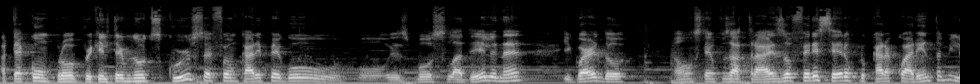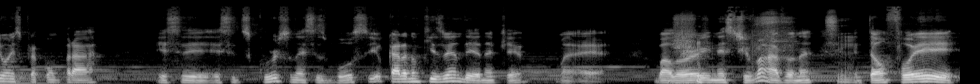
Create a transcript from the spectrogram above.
até comprou, porque ele terminou o discurso, aí foi um cara e pegou o, o esboço lá dele, né? E guardou. Há uns tempos atrás ofereceram para o cara 40 milhões para comprar esse, esse discurso, né? Esse esboço, e o cara não quis vender, né? Porque é, é valor inestimável, né? Sim. Então foi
